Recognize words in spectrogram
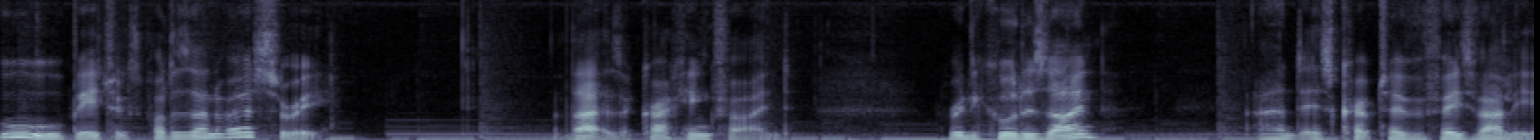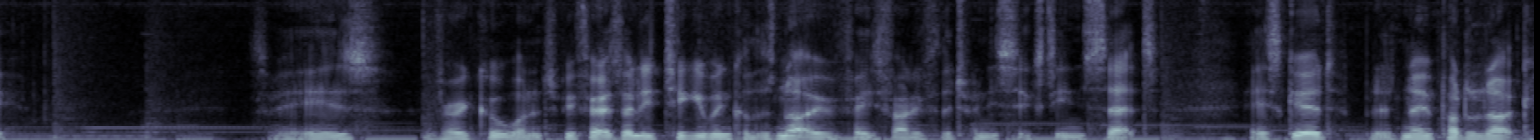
Ooh, Beatrix Potter's anniversary. That is a cracking find. Really cool design, and it's crept over face value. So it is a very cool one. And to be fair, it's only Tiggy Winkle that's not over face value for the 2016 set. It's good, but there's no Puddle Duck.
